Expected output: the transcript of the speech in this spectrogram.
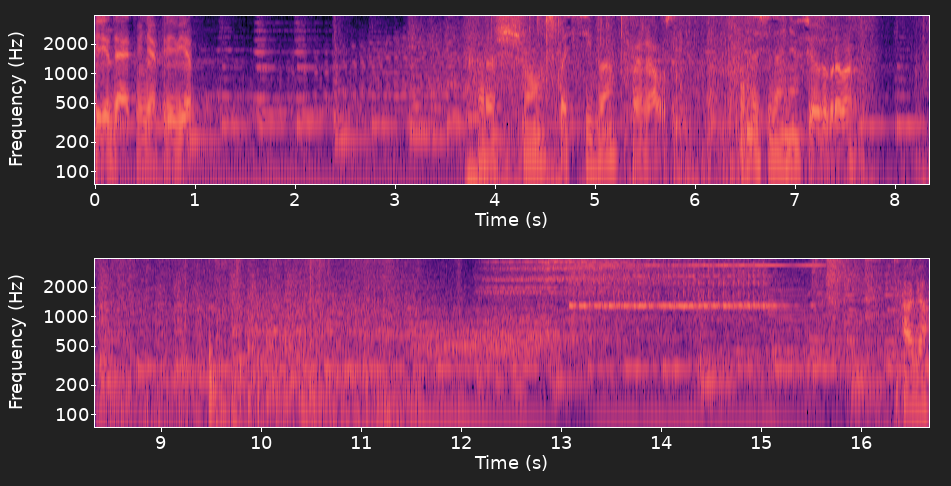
передай от меня привет. Хорошо, спасибо. Пожалуйста. До свидания. Всего доброго. Алло.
